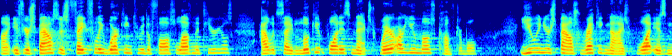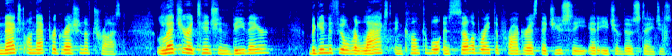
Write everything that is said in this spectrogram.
Uh, if your spouse is faithfully working through the false love materials, I would say look at what is next. Where are you most comfortable? You and your spouse recognize what is next on that progression of trust. Let your attention be there. Begin to feel relaxed and comfortable and celebrate the progress that you see at each of those stages.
